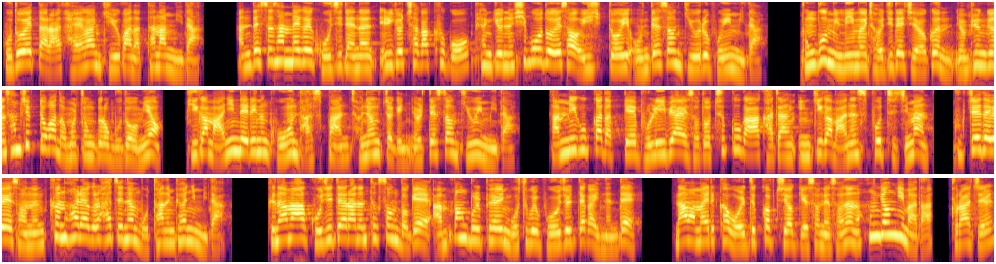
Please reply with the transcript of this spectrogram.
고도에 따라 다양한 기후가 나타납니다. 안데스 산맥의 고지대는 일교차가 크고 평균 15도에서 20도의 온대성 기후를 보입니다. 동부 밀림의 저지대 지역은 연평균 30도가 넘을 정도로 무더우며 비가 많이 내리는 고온 다습한 전형적인 열대성 기후입니다. 남미 국가답게 볼리비아에서도 축구가 가장 인기가 많은 스포츠지만 국제대회에서는 큰 활약을 하지는 못하는 편입니다. 그나마 고지대라는 특성 덕에 안방 불패의 모습을 보여줄 때가 있는데 남아메리카 월드컵 지역 예선에서는 홈 경기마다 브라질,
